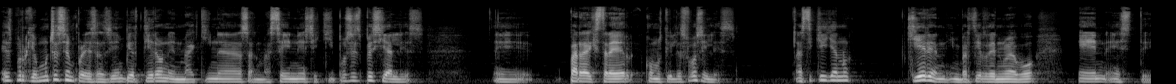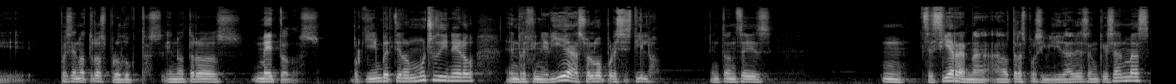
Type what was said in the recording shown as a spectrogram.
es porque muchas empresas ya invirtieron en máquinas, almacenes y equipos especiales eh, para extraer combustibles fósiles. Así que ya no quieren invertir de nuevo en este pues en otros productos, en otros métodos, porque ya invirtieron mucho dinero en refinerías o algo por ese estilo. Entonces, mm, se cierran a, otras posibilidades, aunque sean más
